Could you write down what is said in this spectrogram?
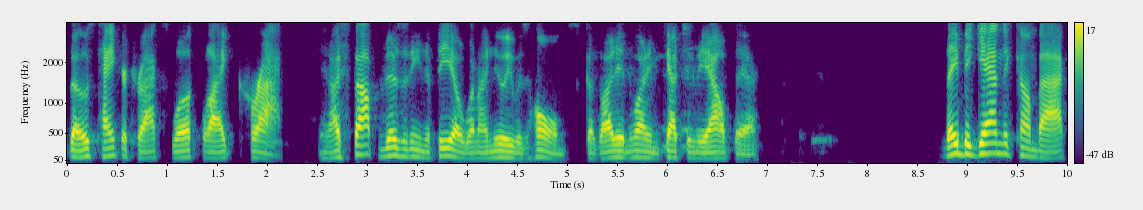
those tanker tracks looked like crap. And I stopped visiting the field when I knew he was home because I didn't want him catching me out there. They began to come back,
